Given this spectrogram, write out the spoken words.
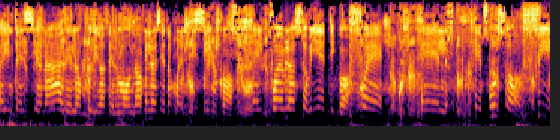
e intencional de los judíos del mundo. En 1945, el pueblo soviético fue el que puso fin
